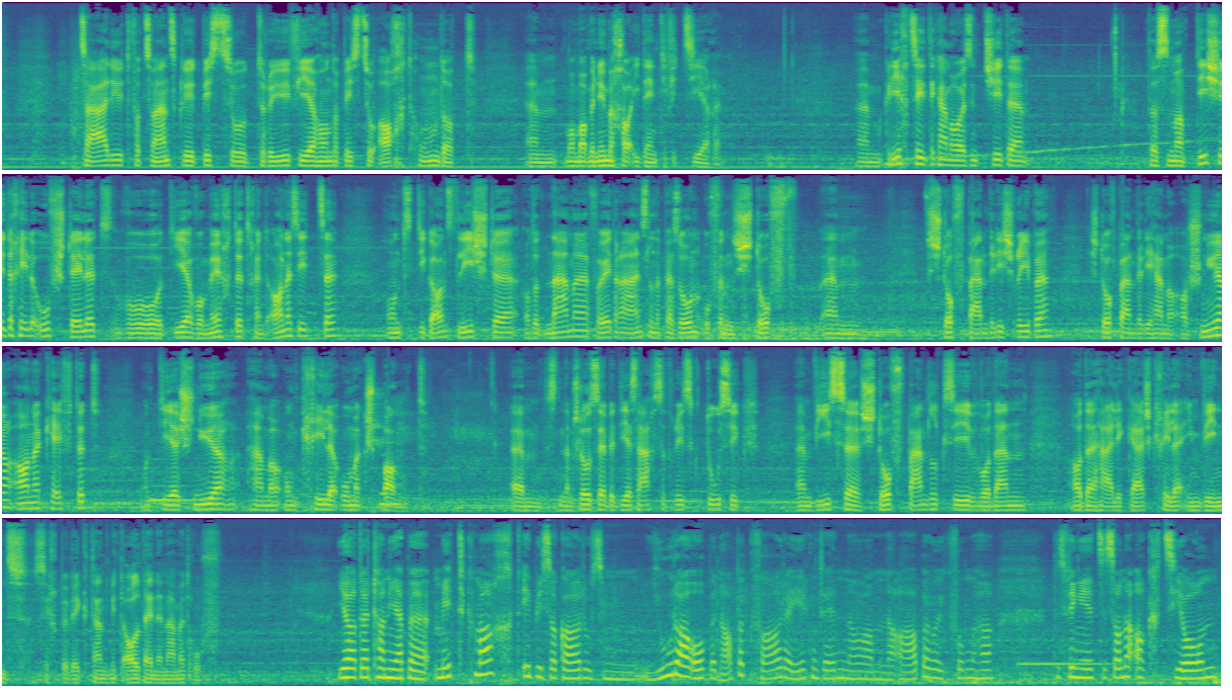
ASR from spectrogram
10 Leuten, von 20 Leuten bis zu 300, 400, bis zu 800, ähm, wo man aber nicht mehr identifizieren kann. Ähm, gleichzeitig haben wir uns entschieden, dass wir Tische in der Kirche aufstellen, wo die, die möchten, können ansitzen und die ganze Liste oder die Namen von jeder einzelnen Person auf ein Stoff, ähm, Stoffbändchen schreiben. Die Stoffbändchen haben wir an Schnür angeheftet und die Schnür haben wir um die Kille herumgespannt. Ähm, das sind am Schluss eben die 36'000 ähm, weißen Stoffbändel gewesen, die dann an der Heiligen Geistkille im Wind sich bewegt haben mit all diesen Namen drauf. Ja, dort habe ich eben mitgemacht. Ich bin sogar aus dem Jura oben runtergefahren, irgendwann noch an einem Abend, wo ich gefunden habe, das finde ich jetzt so eine Aktion,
